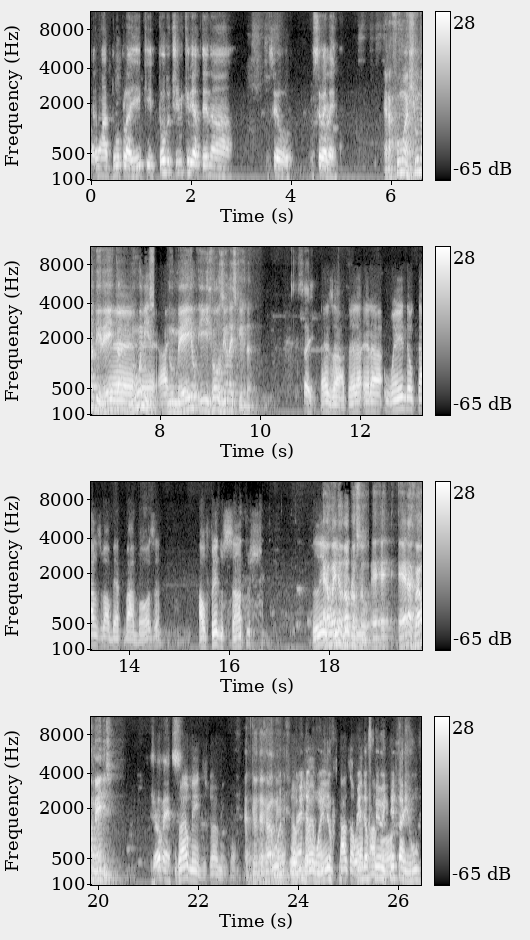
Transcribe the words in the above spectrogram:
era uma dupla aí que todo time queria ter na, seu, no seu elenco? Era Fumanchu na direita, é, Nunes é, no meio e Joãozinho na esquerda. Isso aí. Exato. Era, era Wendel, Carlos Alberto Barbosa, Alfredo Santos. Levi era o Wendel, não, professor. É, é, era Joel Mendes. Joel Mendes. Joel Mendes, Joel Mendes. É. Tem o Joel Mendes. O Wendel, Wendel, Wendel foi 81.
